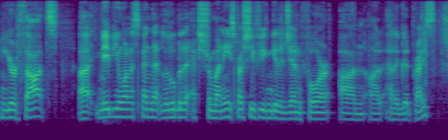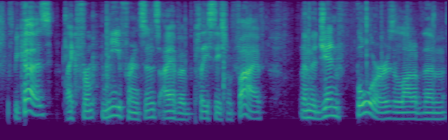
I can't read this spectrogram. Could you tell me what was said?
your thoughts, uh, maybe you want to spend that little bit of extra money, especially if you can get a Gen 4 on, on at a good price. Because, like for me, for instance, I have a PlayStation 5, and the Gen 4s, a lot of them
